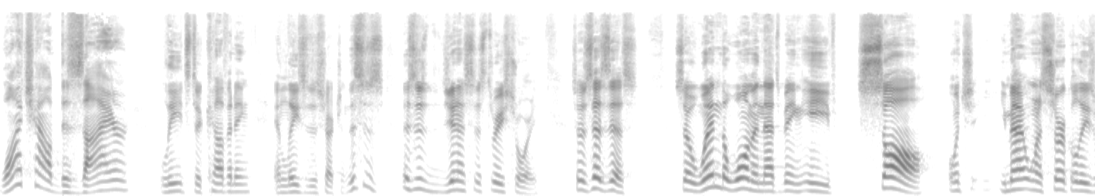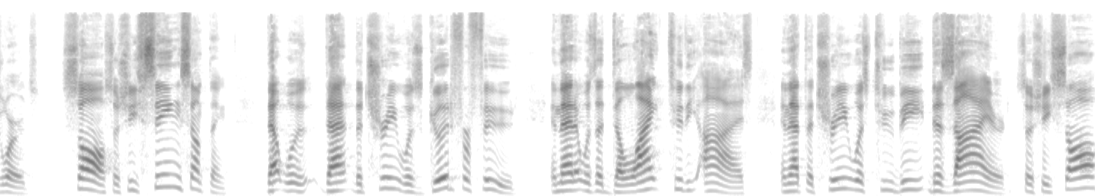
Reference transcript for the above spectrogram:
watch how desire leads to coveting and leads to destruction. This is, this is Genesis 3 story. So it says this. So when the woman, that's being Eve, saw, you, you might want to circle these words, saw, so she's seeing something that was that the tree was good for food and that it was a delight to the eyes and that the tree was to be desired. So she saw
